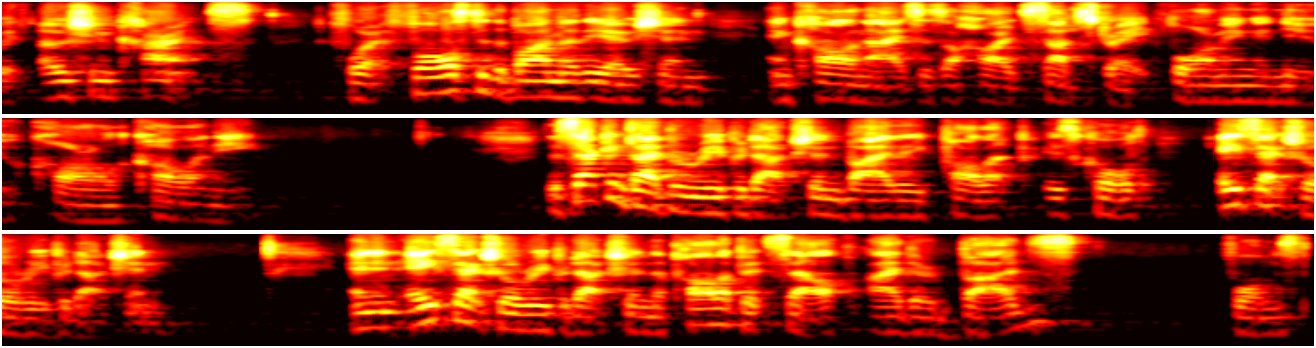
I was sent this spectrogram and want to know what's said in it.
with ocean currents before it falls to the bottom of the ocean and colonizes a hard substrate, forming a new coral colony. The second type of reproduction by the polyp is called asexual reproduction. And in asexual reproduction, the polyp itself either buds, forms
